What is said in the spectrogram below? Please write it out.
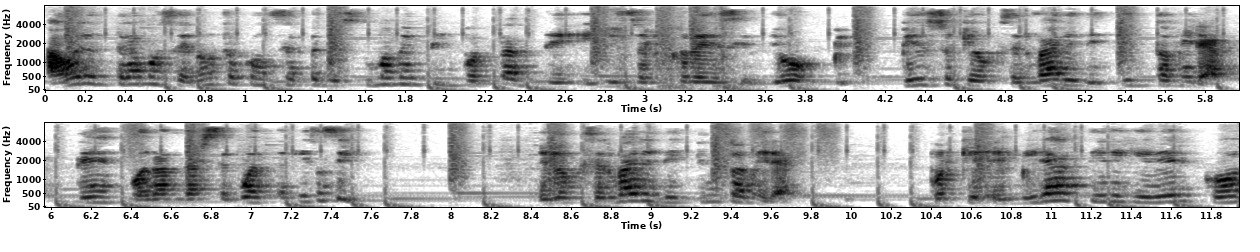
ahora entramos en otro concepto que es sumamente importante y yo se lo quiero decir. Yo pienso que observar es distinto a mirar. Ustedes podrán darse cuenta que es así. El observar es distinto a mirar. Porque el mirar tiene que ver con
